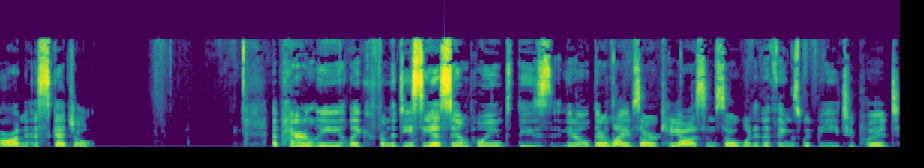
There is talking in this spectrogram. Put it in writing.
on a schedule. apparently like from the DCS standpoint these you know their lives are chaos and so one of the things would be to put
